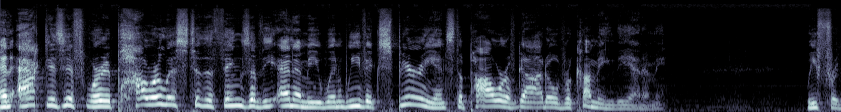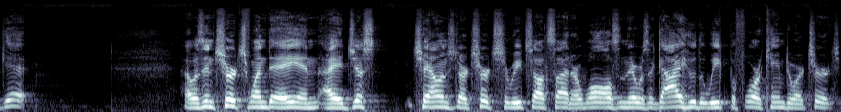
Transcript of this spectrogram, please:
and act as if we're powerless to the things of the enemy when we've experienced the power of God overcoming the enemy. We forget. I was in church one day and I had just challenged our church to reach outside our walls, and there was a guy who the week before came to our church.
